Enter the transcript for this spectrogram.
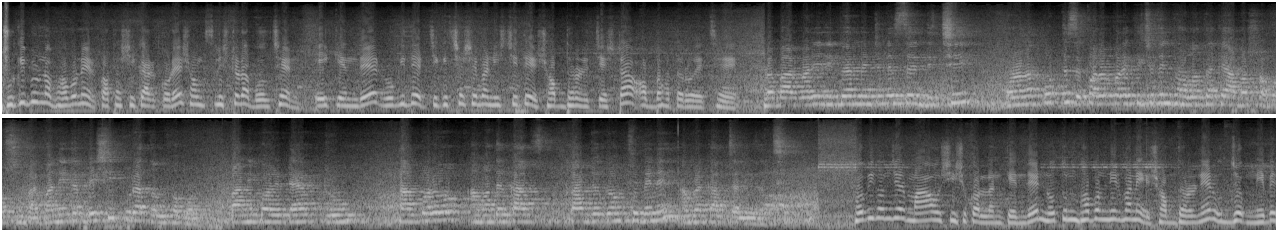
ঝুঁকিপূর্ণ ভবনের কথা স্বীকার করে সংশ্লিষ্টরা বলছেন এই কেন্দ্রে রোগীদের চিকিৎসা সেবা নিশ্চিতে সব ধরনের চেষ্টা অব্যাহত রয়েছে। আমরা বারবারই রিপেয়ার মেনটেন্যান্সে দিচ্ছি ওনারা করতেছে করার পরে কিছুদিন ভালো থাকে আবার সমস্যা হয়। মানে এটা বেশি পুরাতন ভবন। পানি পরে ড্যাম্প রুম তারপরেও আমাদের কাজ কার্যক্রম মেনে আমরা কাজ চালিয়ে যাচ্ছি। হবিগঞ্জের মা ও শিশু কল্যাণ কেন্দ্রে নতুন ভবন নির্মাণে সব ধরনের উদ্যোগ নেবে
